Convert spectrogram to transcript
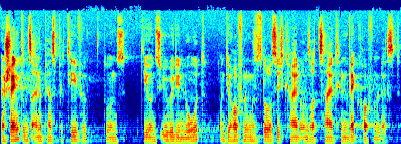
Er schenkt uns eine Perspektive, die uns, über die Not und die Hoffnungslosigkeit unserer Zeit hinweg hoffen lässt.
